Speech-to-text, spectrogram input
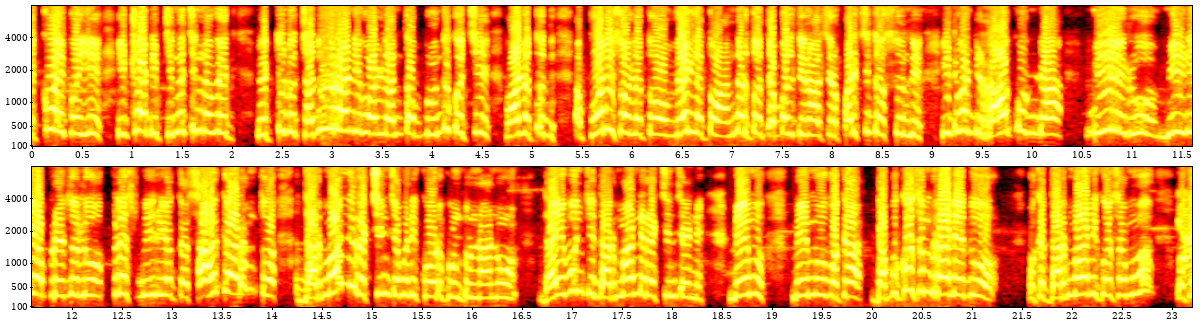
ఎక్కువైపోయి ఇట్లాంటి చిన్న చిన్న వ్యక్- వ్యక్తులు చదువు రాని వాళ్ళు అంతా ముందుకొచ్చి వాళ్ళతో పోలీసు వాళ్ళతో వేళ్ళతో అందరితో దెబ్బలు తినాల్సిన పరిస్థితి వస్తుంది. ఇటువంటి రాకుండా మీరు మీడియా ప్రజలు ప్లస్ మీరు యొక్క సహకారంతో ధర్మాన్ని రక్షించమని కోరుకుంటున్నాను. దయవుంచి ధర్మాన్ని రక్షించండి. మేము మేము ఒక డబ్బు కోసం రాలేదు. ఒక ధర్మాని కోసము ఒక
